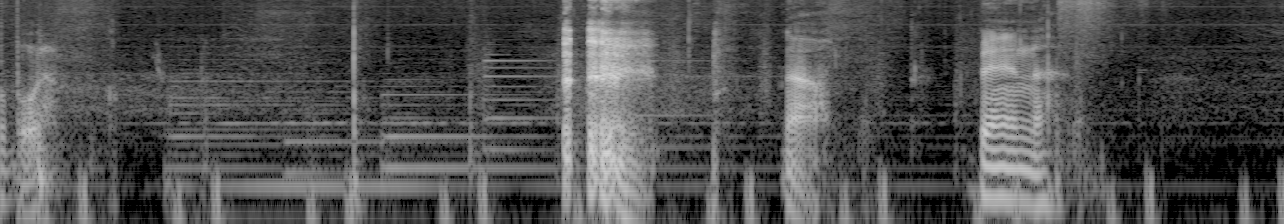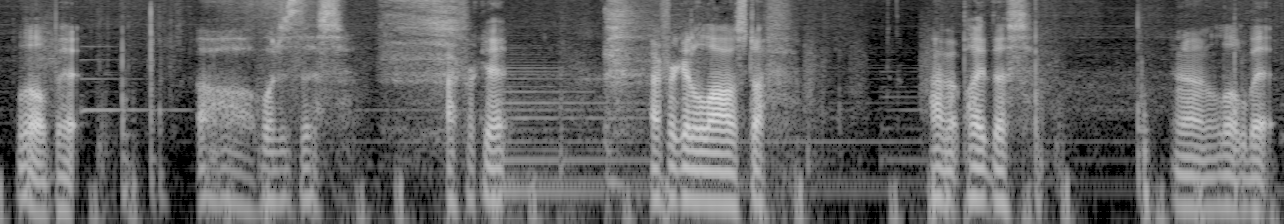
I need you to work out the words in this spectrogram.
Oh boy. now, been a little bit. Oh, what is this? I forget. I forget a lot of stuff. I haven't played this in a little bit.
